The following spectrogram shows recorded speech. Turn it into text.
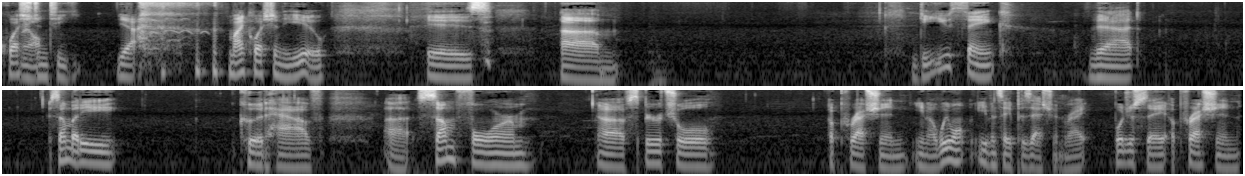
question well. to yeah. My question to you is um, Do you think that somebody could have uh, some form of spiritual oppression? You know, we won't even say possession, right? We'll just say oppression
